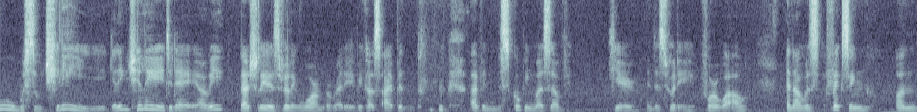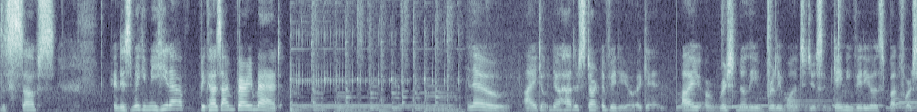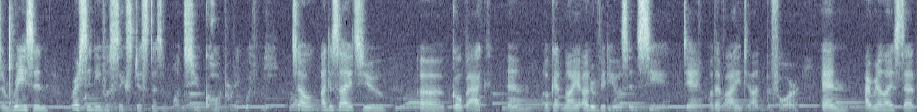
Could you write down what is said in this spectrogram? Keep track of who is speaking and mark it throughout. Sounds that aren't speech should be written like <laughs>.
Speaker 1: Ooh, we're so chilly. Getting chilly today, are we? Actually, it's feeling warm already because I've been, <laughs> I've been scooping myself here in this hoodie for a while, and I was fixing on the stuffs, and it's making me heat up because I'm very mad. Hello, I don't know how to start a video again. I originally really wanted to do some gaming videos, but for some reason, Resident Evil 6 just doesn't want to cooperate with me. So I decided to uh, go back and look at my other videos and see, damn, what have I done before? And I realized that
